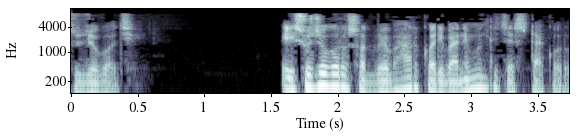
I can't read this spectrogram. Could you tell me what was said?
ସୁଯୋଗ ଅଛି। ଏହି ସୁଯୋଗର ସଦ୍ବ୍ୟବହାର କରିବା ନିମନ୍ତେ ଚେଷ୍ଟା କରୁ।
